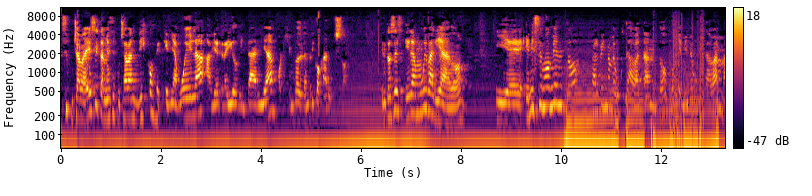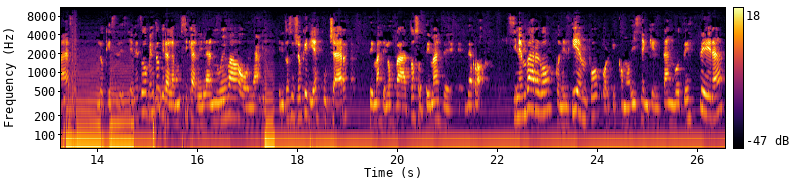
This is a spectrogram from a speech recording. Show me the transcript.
se escuchaba eso y también se escuchaban discos de que mi abuela había traído de Italia, por ejemplo de Enrico Caruso. Entonces era muy variado y eh, en ese momento tal vez no me gustaba tanto, porque a mí me gustaba más lo que se decía en ese momento, que era la música de la nueva ola. Entonces yo quería escuchar temas de los gatos o temas de, de rock. Sin embargo, con el tiempo, porque como dicen que el tango te espera,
